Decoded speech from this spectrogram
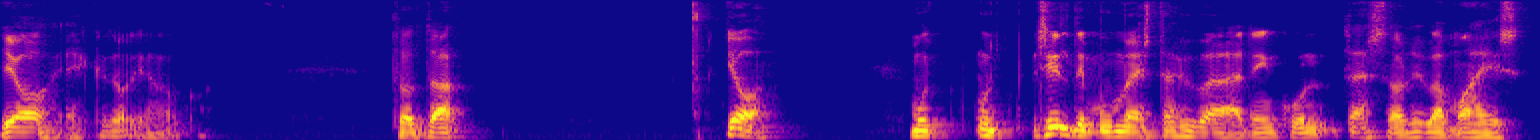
Joo, ehkä se oli ihan ok. Tota, joo, mutta mut silti mun mielestä hyvää, niin kun tässä on hyvä mahis,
